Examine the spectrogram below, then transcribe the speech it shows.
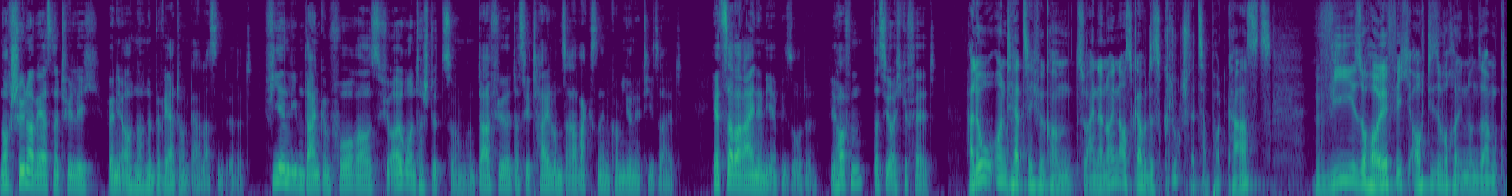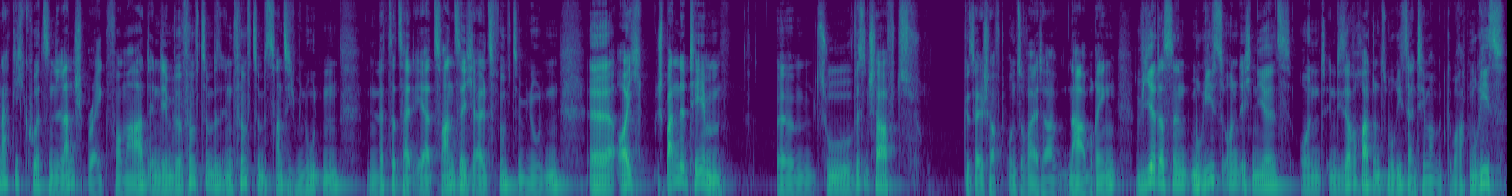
Noch schöner wäre es natürlich, wenn ihr auch noch eine Bewertung dalassen würdet. Vielen lieben Dank im Voraus für eure Unterstützung und dafür, dass ihr Teil unserer wachsenden Community seid. Jetzt aber rein in die Episode. Wir hoffen, dass sie euch gefällt. Hallo und herzlich willkommen zu einer neuen Ausgabe des Klugschwätzer Podcasts. Wie so häufig auch diese Woche in unserem knackig kurzen Lunchbreak-Format, in dem wir 15 bis, in 15 bis 20 Minuten, in letzter Zeit eher 20 als 15 Minuten, äh, euch spannende Themen ähm, zu Wissenschaft, Gesellschaft und so weiter nahebringen. Wir, das sind Maurice und ich, Nils. Und in dieser Woche hat uns Maurice ein Thema mitgebracht. Maurice,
